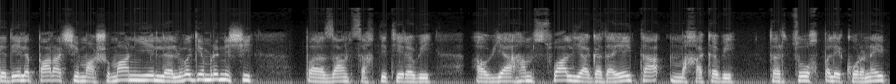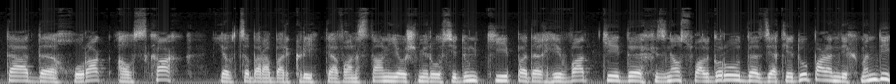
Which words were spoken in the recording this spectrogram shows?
د دې لپاره چې ماشومان یې له لوږې مړ نشي په ځان سختی تیروي او یا هم سوال یا ګدایي ته مخه کوي ترڅو خپل کورنۍ ته د خوراک او سکاخ یو څه برابر کړي د افغانستان یو شمیر اوسیدونکي په دغه هیواد کې د خزینو سوالګرو د زیاتېدو په اړه اندېښمن دي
